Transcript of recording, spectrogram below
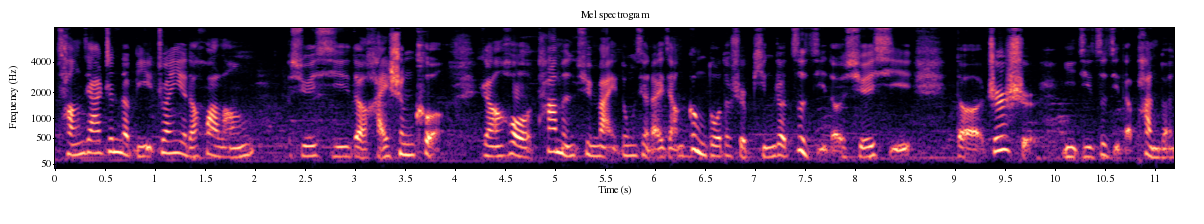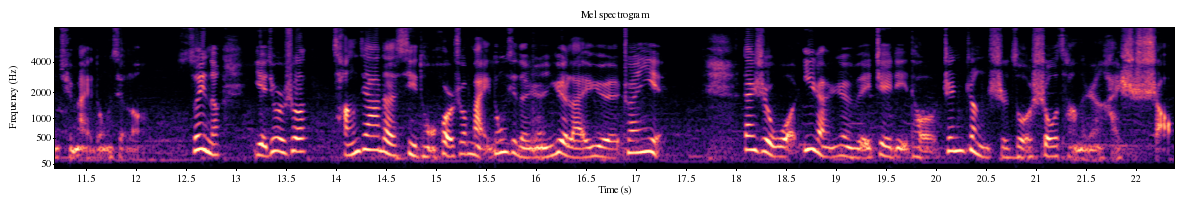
藏家真的比专业的画廊学习的还深刻，然后他们去买东西来讲，更多的是凭着自己的学习的知识以及自己的判断去买东西了。所以呢，也就是说，藏家的系统或者说买东西的人越来越专业，但是我依然认为这里头真正是做收藏的人还是少。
